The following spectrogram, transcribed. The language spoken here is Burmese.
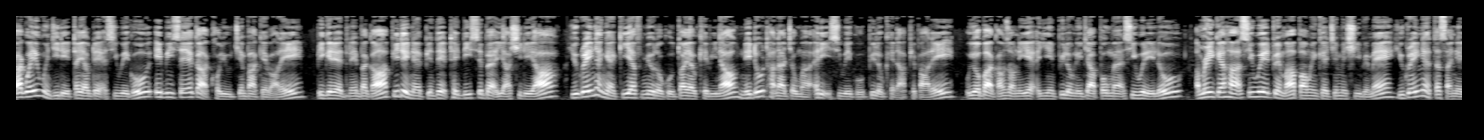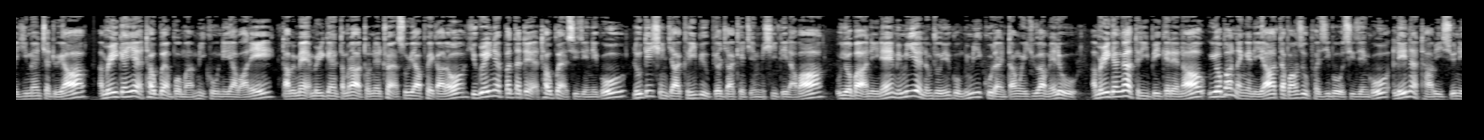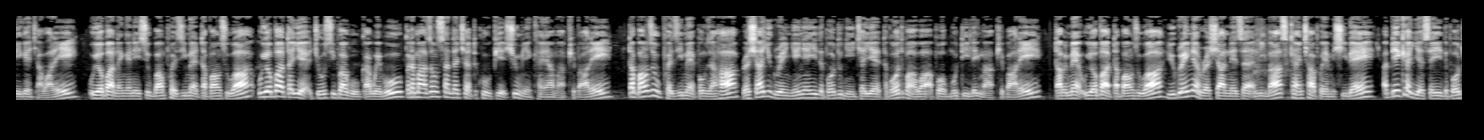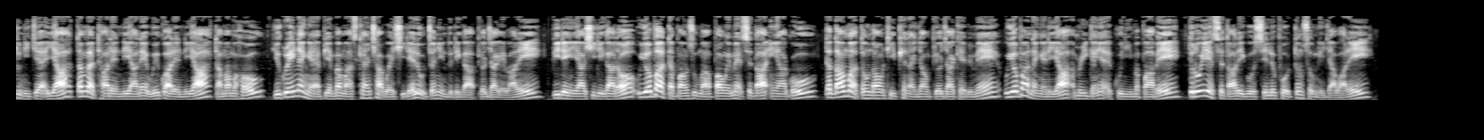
ကာကွယ်ရေးဝန်ကြီးတွေတက်ရောက်တဲ့အစည်းအဝေးကို AP ဆဲရက်ကခေါ်ယူကျင်းပခဲ့ပါတယ်။ပြီးခဲ့တဲ့သတင်းပတ်ကပြည်ထောင်နဲ့ပြင်သစ်ထိပ်သီးစစ်ဘက်အရာရှိတွေဟာ ယူကရိန်းနိုင်ငံကီယက်မြို့တော်ကိုတွားရောက်ခဲ့ပြီးနောက်နေတိုးဌာနချုပ်မှာအဲ့ဒီအစည်းအဝေးကိုပြုလုပ်ခဲ့တာဖြစ်ပါတယ်။ဥရောပခေါင်းဆောင်တွေရဲ့အရင်ပြုလုပ်နေကြပုံမှန်အစည်းအဝေးတွေလို့အမေရိကန်ဟာအစည်းအဝေးအတွင်းမှာပါဝင်ခဲ့ခြင်းမရှိပေမဲ့ယူကရိန်းနဲ့သက်ဆိုင်တဲ့ရည်မှန်းချက်တွေဟာအမေရိကန်ရဲ့အထောက်ပံ့ပေါ်မှာမိခိုနေရပါတယ်။ဒါပေမဲ့အမေရိကန်သမ္မတဒေါ်နယ်ထရန့်အစိုးရအဖွဲ့ကတော့ယူကရိန်းနဲ့ပတ်သက်တဲ့အထောက်ပံ့အစီအစဉ်တွေကိုလူသိရှင်ကြားကတိပြုပြောကြားခဲ့ခြင်းမရှိသေးတာပါ။ဥရောပအနေနဲ့မိမိရဲ့လုံခြုံရေးကိုမိမိကိုယ်တိုင်တာဝန်ယူရမယ်လို့အမေရိကန်ကသတိပေးခဲ့တဲ့နောက်ဥရောပနိုင်ငံတွေဟာတပ်ပေါင်းစုဖွဲ့စည်းဖို့အစီအစဉ်ကိုအလေးနက်ထားပြီးဆွေးနွေးခဲ့ကြပါတယ်။ဥရောပနိုင်ငံတွေစုပေါင်းဖွဲ့စည်းမဲ့တပ်ပေါင်းစုဟာဥရောပတပ်ရဲ့အကျိုးစီးပွားကိုကာကွယ်ဖို့ပထမဆုံးစံတက်ချက်တစ်ခုအဖြစ်ရှုမြင်ခံရမှာဖြစ်ပါတယ်။တပ်ပေါင်းစုဖွဲ့စည်းမဲ့ပုံစံဟာရုရှားယူကရိန်းငြိမ်းချမ်းရေးသဘောတူညီချက်ရဲ့သဘောတဘာဝအပေါ်မူတည်လိမ့်မှာဖြစ်ပါတယ်။ဒါပေမဲ့ဥရောပတပ်ပေါင်းစုဟာယူကရိန်းနဲ့ရုရှားနယ်စပ်အနီးမှာစခန်းချပွဲမရှိဘဲအပြစ်ခတ်ရစရေးသဘောတူညီချက်အရာသတ်မှတ်ထားတဲ့နေရာနဲ့ဝေးကွာတဲ့နေရာဒါမှမဟုတ်ယူကရိန်းနိုင်ငံအပြင်ဘက်မှာစခန်းချပွဲရှိတယ်လို့ကျွမ်းကျင်သူတွေကပြောကြားခဲ့ပါတယ်။ပြည်ထောင်အရာရှိတွေကတော့ဥရောပတပ်ပေါင်းစုမှာပါဝင်မဲ့စစ်သားအင်အားကို1000မှ3000အထိဖြစ်နိုင်ကြောင်းပြောကြားခဲ့ပေမဲ့ဥရောပနိုင်ငံတွေကအမေရိကန်ရဲ့အကူအညီမပါဘဲသူတို့ရဲ့စစ်သားတွေကိုဆေးလွတ်ဖို့တွန့်ဆုတ်နေကြပါတယ်။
